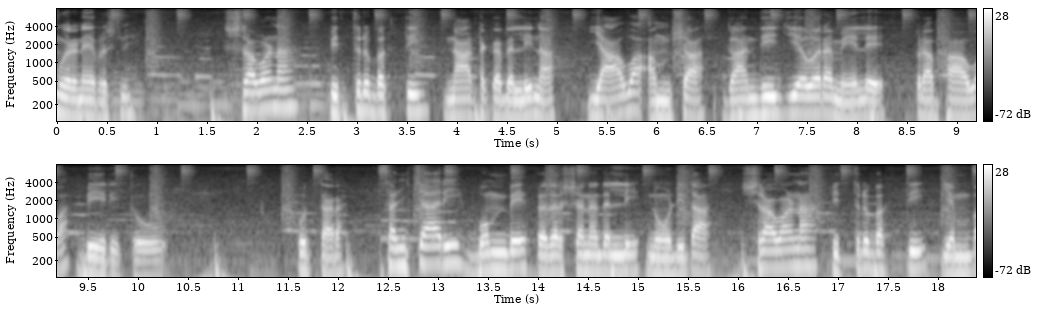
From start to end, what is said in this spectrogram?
ಮೂರನೇ ಪ್ರಶ್ನೆ. ಶ್ರವಣ ಪಿತೃಭಕ್ತಿ ನಾಟಕದಲ್ಲಿನ ಯಾವ ಅಂಶ ಗಾಂಧೀಜಿಯವರ ಮೇಲೆ ಪ್ರಭಾವ ಬೀರಿತು? ಉತ್ತರ. ಸಂಚಾರಿ ಬೊಂಬೆ ಪ್ರದರ್ಶನದಲ್ಲಿ ನೋಡಿದ ಶ್ರವಣ ಪಿತೃಭಕ್ತಿ ಎಂಬ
